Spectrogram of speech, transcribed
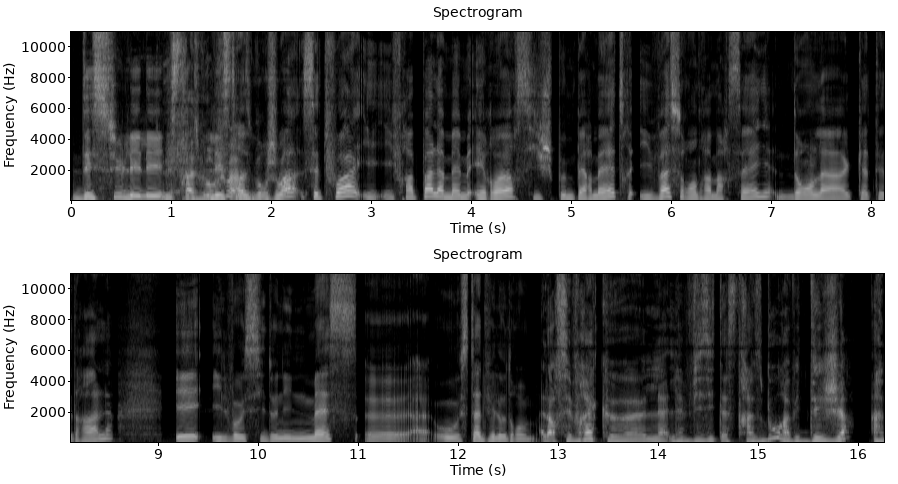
déçu les, les, Strasbourgeois. Cette fois, il ne fera pas la même erreur, si je peux me permettre. Il va se rendre à Marseille, dans la cathédrale. Et il va aussi donner une messe euh, au stade Vélodrome. Alors c'est vrai que la, la, visite à Strasbourg avait déjà un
